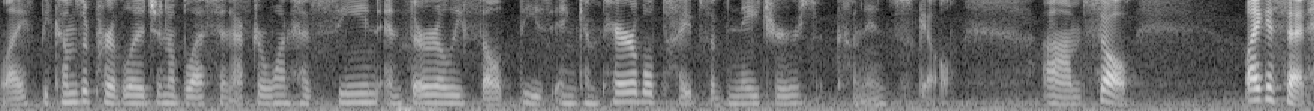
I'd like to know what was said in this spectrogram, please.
Life becomes a privilege and a blessing after one has seen and thoroughly felt these incomparable types of nature's cunning skill. Um, so, like I said,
